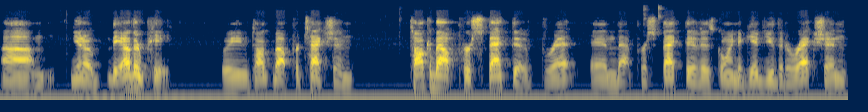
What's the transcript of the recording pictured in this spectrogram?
Um, you know, the other P, we talked about protection. Talk about perspective, Brett, and that perspective is going to give you the direction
